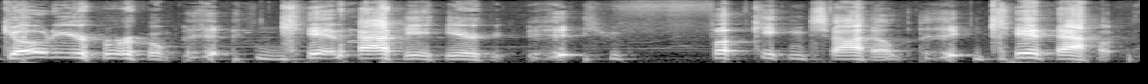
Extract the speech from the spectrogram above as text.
Go to your room. Get out of here. You fucking child. Get out.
